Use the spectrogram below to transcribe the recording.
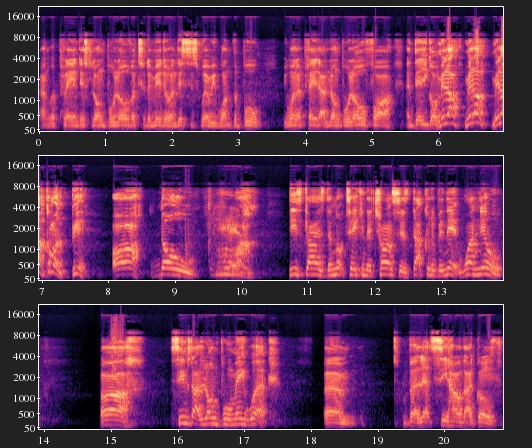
And we're playing this long ball over to the middle, and this is where we want the ball. We want to play that long ball over. And there you go. Miller, Miller, Miller, come on. Be it. Oh, no. These guys, they're not taking their chances. That could have been it. 1 0. Ah, seems that long ball may work. Um, but let's see how that goes.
